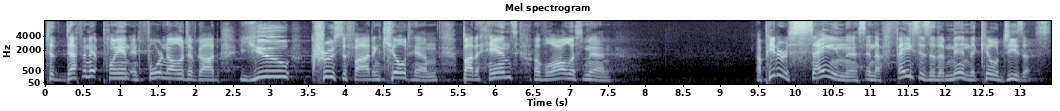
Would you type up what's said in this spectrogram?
to the definite plan and foreknowledge of God, you crucified and killed him by the hands of lawless men. Now, Peter is saying this in the faces of the men that killed Jesus.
